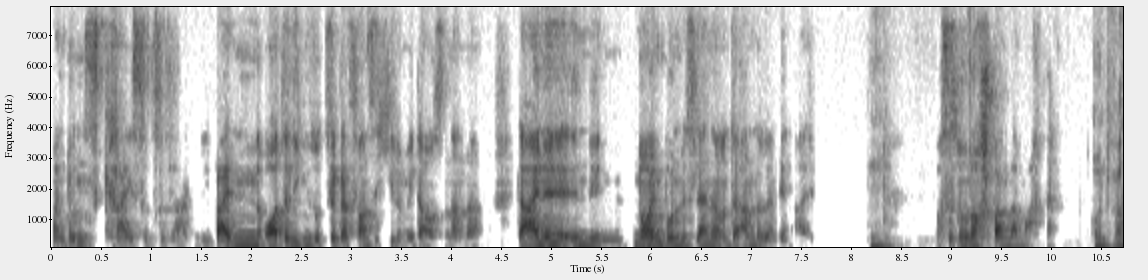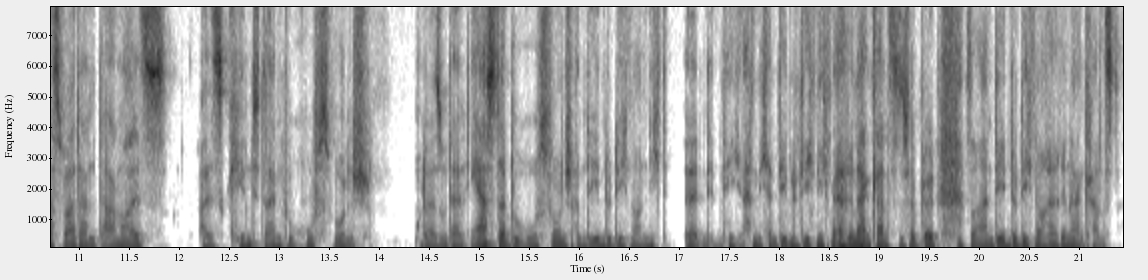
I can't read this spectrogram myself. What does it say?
mein Dunstkreis sozusagen. Die beiden Orte liegen so circa 20 Kilometer auseinander. Der eine in den neuen Bundesländern und der andere in den alten. Hm. Was es nur noch spannender macht. Und was war dann damals als Kind dein Berufswunsch? Oder so dein erster Berufswunsch, an den du dich noch nicht, äh, nicht, nicht an den du dich nicht mehr erinnern kannst, das ist ja blöd, sondern an den du dich noch erinnern kannst?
